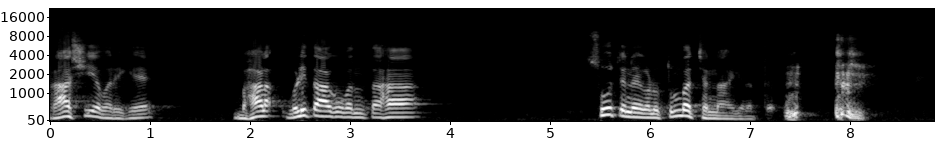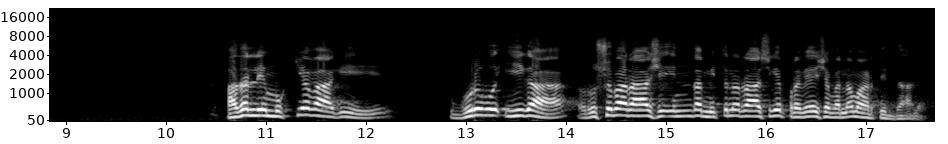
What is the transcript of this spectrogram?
ರಾಶಿಯವರಿಗೆ ಬಹಳ ಒಳಿತಾಗುವಂತಹ ಸೂಚನೆಗಳು ತುಂಬ ಚೆನ್ನಾಗಿರುತ್ತೆ. ಅದರಲ್ಲಿ ಮುಖ್ಯವಾಗಿ ಗುರುವು ಈಗ ಋಷಭ ರಾಶಿಯಿಂದ ಮಿಥುನ ರಾಶಿಗೆ ಪ್ರವೇಶವನ್ನು ಮಾಡ್ತಿದ್ದಾನೆ.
